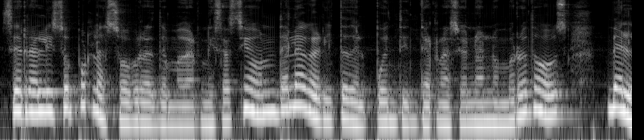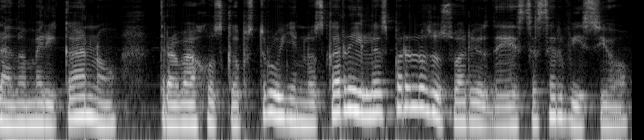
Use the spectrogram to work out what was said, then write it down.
se realizó por las obras de modernización de la garita del puente internacional número 2 del lado americano, trabajos que obstruyen los carriles para los usuarios de este servicio.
